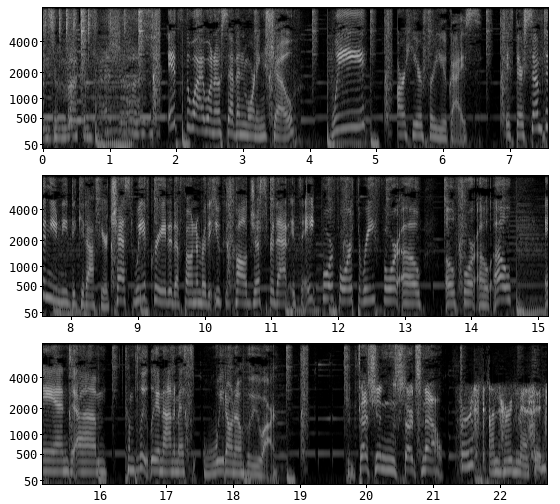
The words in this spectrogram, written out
These are my confessions. It's the Y107 morning show. We are here for you guys. If there's something you need to get off your chest, we have created a phone number that you could call just for that. It's 844 340 0400 and um, completely anonymous. We don't know who you are. Confession starts now. First unheard message.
